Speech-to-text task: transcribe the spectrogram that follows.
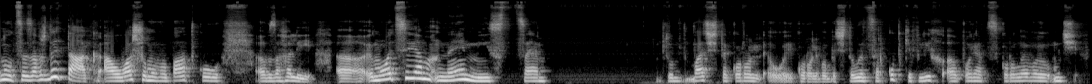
Ну, це завжди так, а у вашому випадку е, взагалі е, емоціям не місце. Тут, бачите, король, ой, король, вибачте, лицар кубків ліг поряд з королевою мечів.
